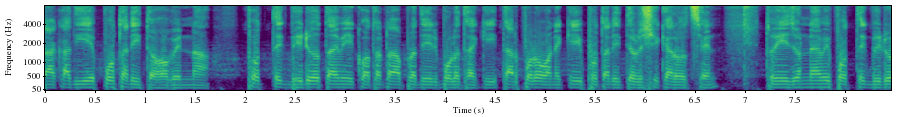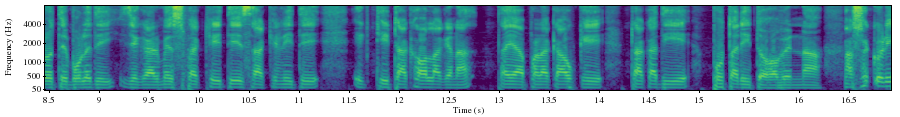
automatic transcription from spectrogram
টাকা দিয়ে প্রতারিত হবেন না। প্রত্যেক ভিডিওতে আমি এই কথাটা আপনাদের বলে থাকি। তারপরও অনেকেই প্রতারিতের শিকার হচ্ছেন। তো এই জন্য আমি প্রত্যেক ভিডিওতে বলে দিই যে গার্মেন্টস ফ্যাক্টরিতে চাকরি নিতে একটি টাকাও লাগে না। তাই আপনারা কাউকে টাকা দিয়ে প্রতারিত হবেন না। আশা করি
